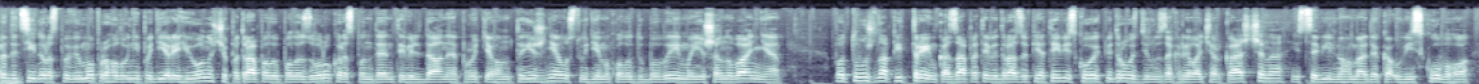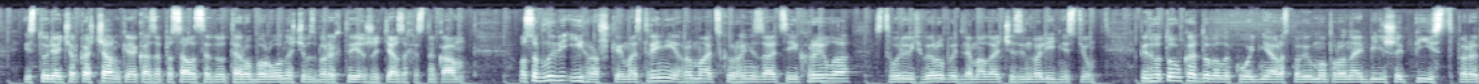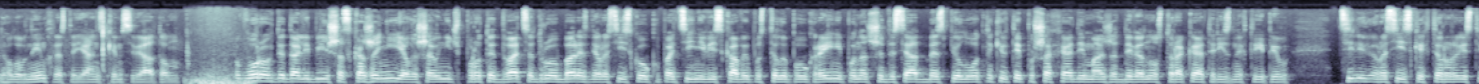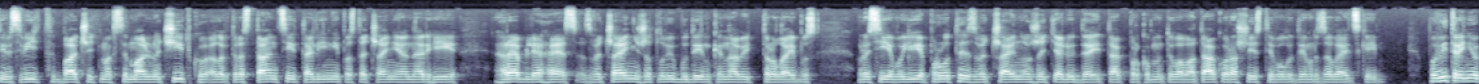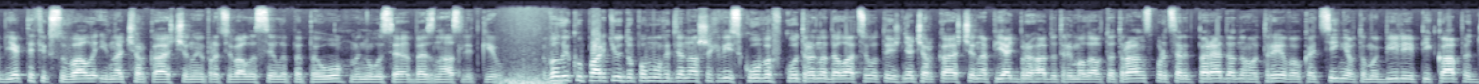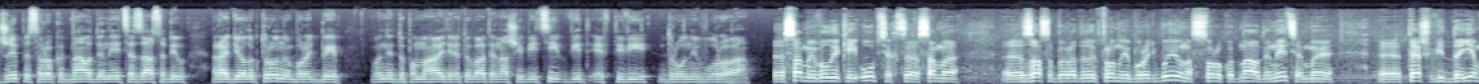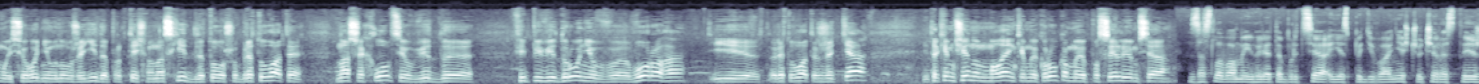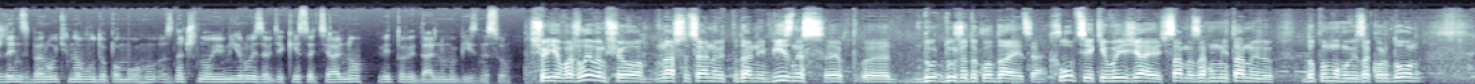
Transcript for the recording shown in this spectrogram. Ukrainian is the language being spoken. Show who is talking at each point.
Speaker 1: Традиційно розповімо про головні події регіону, що потрапили в поле зору кореспонденти Вільдани протягом тижня у студії Микола Дубовий. Мої шанування. Потужна підтримка. Запити відразу п'яти військових підрозділів закрила Черкащина із цивільного медика у військового. Історія черкащанки, яка записалася до тероборони, щоб зберегти життя захисникам. Особливі іграшки майстрині громадської організації Крила створюють вироби для малечі з інвалідністю. Підготовка до Великодня розповімо про найбільший піст перед головним християнським святом. Ворог дедалі більше скаженіє. Лише у ніч проти 22 березня російсько-окупаційні війська випустили по Україні понад 60 безпілотників типу шахеди, майже 90 ракет різних типів. Цілі російських терористів світ бачить максимально чітко електростанції та лінії постачання енергії, гребля ГЕС, звичайні житлові будинки, навіть тролейбус. Росія воює проти звичайного життя людей. Так прокоментував атаку рашисти Володимир Зеленський. Повітряні об'єкти фіксували і над Черкащиною. Працювали сили ППО, минулося без наслідків. Велику партію допомоги для наших військових вкотре надала цього тижня Черкащина. П'ять бригад отримали автотранспорт. Серед переданого три евакуаційні автомобілі, пікапи, джипи, 41 одиниця засобів радіоелектронної боротьби. Вони допомагають рятувати наших бійців від FPV дронів ворога.
Speaker 2: Самий великий обсяг це саме е, засоби радіоелектронної боротьби. У нас 41 одиниця. Ми е, теж віддаємо, і сьогодні воно вже їде практично на схід для того, щоб рятувати наших хлопців від фіпіві дронів ворога і рятувати життя. І таким чином маленькими кроками посилюємося.
Speaker 1: За словами Ігоря Табурця, є сподівання, що через тиждень зберуть нову допомогу значною мірою завдяки соціально відповідальному бізнесу.
Speaker 2: Що є важливим, що наш соціально відповідальний бізнес е, е, ду- дуже докладається. Хлопці, які виїжджають саме за гуманітарною допомогою за кордон.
